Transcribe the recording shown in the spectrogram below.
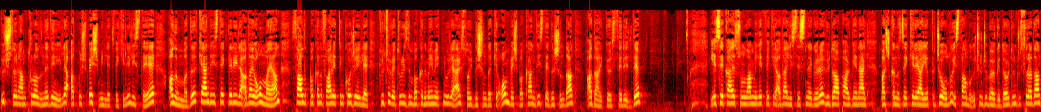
3 dönem kuralı nedeniyle 65 milletvekili listeye alınmadı. Kendi istekleriyle aday olmayan Sağlık Bakanı Fahrettin Koca ile Kültür ve Turizm Bakanı Mehmet Nuri Ersoy dışındaki 15 bakan liste dışından aday gösterildi. YSK'ya sunulan milletvekili aday listesine göre Hüdapar Genel Başkanı Zekeriya Yapıcıoğlu İstanbul 3. Bölge 4. sıradan,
